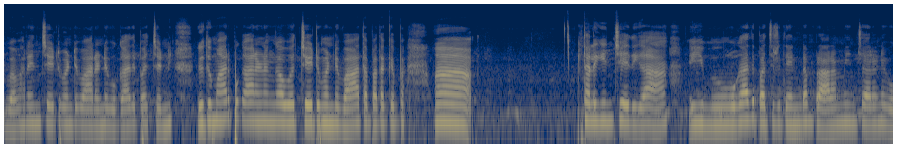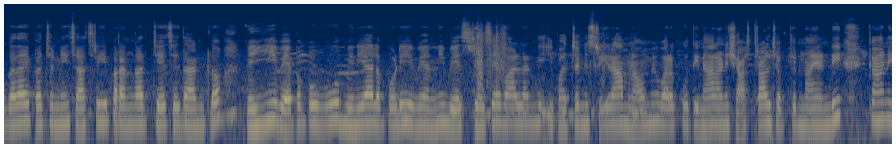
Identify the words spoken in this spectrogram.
వ్యవహరించేటువంటి వారండి ఉగాది పచ్చడిని. ఋతుమార్పు కారణంగా వచ్చేటువంటి వాత పథక తొలగించేదిగా ఈ ఉగాది పచ్చడి తినడం ప్రారంభించారని ఉగాది పచ్చడిని శాస్త్రీయ పరంగా చేసే దాంట్లో నెయ్యి వేప పువ్వు మిరియాల పొడి ఇవి అన్నీ వేసి చేసేవాళ్ళండి. ఈ పచ్చడిని శ్రీరామనవమి వరకు తినాలని శాస్త్రాలు చెప్తున్నాయండి. కానీ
